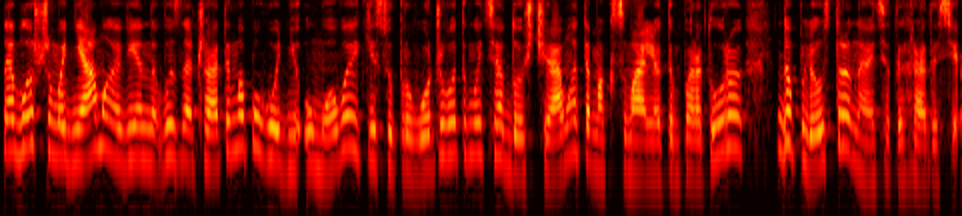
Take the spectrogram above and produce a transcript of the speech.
Найближчими днями він визначатиме погодні умови, які супроводжуватимуться дощами та максимальною температурою до плюс 13 градусів.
